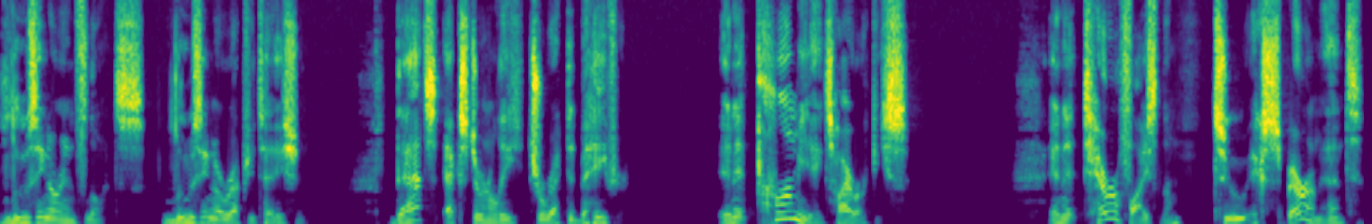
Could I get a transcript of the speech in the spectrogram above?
losing our influence, losing our reputation. That's externally directed behavior. And it permeates hierarchies. And it terrifies them to experiment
